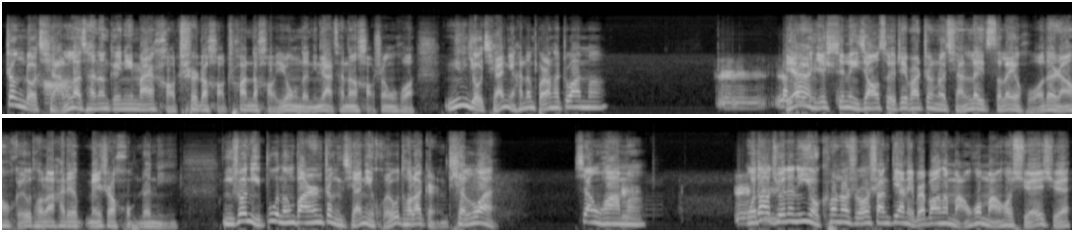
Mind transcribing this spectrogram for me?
挣着钱了才能给你买好吃的、好穿的、好用的，你俩才能好生活。你有钱，你还能不让他赚吗？嗯，别让人家心力交瘁，这边挣着钱累死累活的，然后回过头来还得没事儿哄着你。你说你不能帮人挣钱，你回过头来给人添乱，像话吗？嗯我倒觉得得你有空的时候上店里边帮他忙活忙活，学一学，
